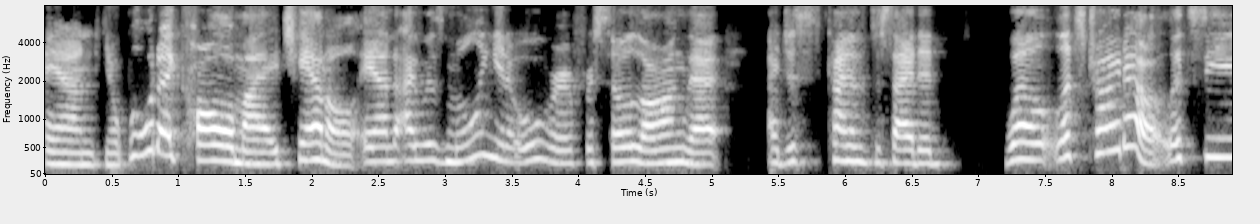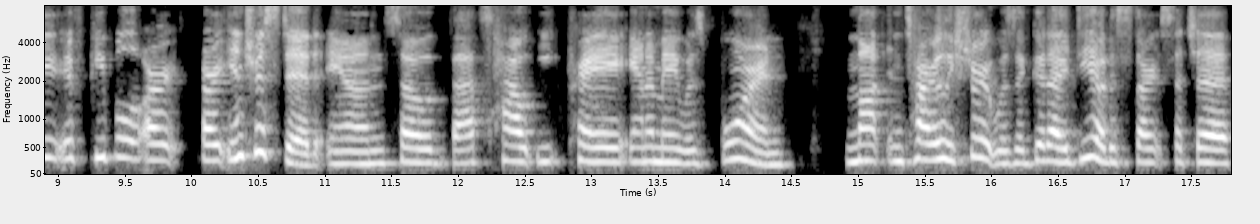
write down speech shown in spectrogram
And you know what would i call my channel? And i was mulling it over for so long that i just kind of decided well let's try it out. Let's see if people are are interested. And so that's how eat pray anime was born. I'm not entirely sure it was a good idea to start such a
